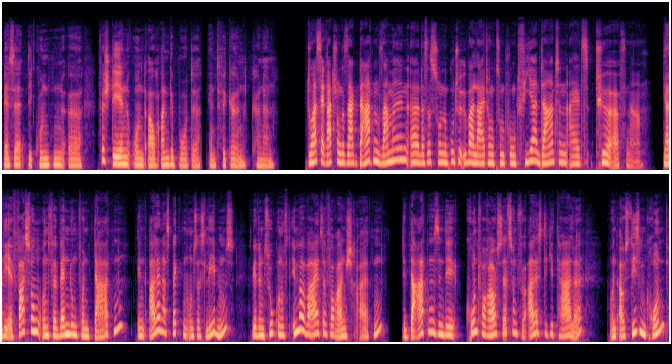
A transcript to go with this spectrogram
besser die Kunden äh, verstehen und auch Angebote entwickeln können. Du hast ja gerade schon gesagt, Daten sammeln, äh, das ist schon eine gute Überleitung zum Punkt 4, Daten als Türöffner. Ja, die Erfassung und Verwendung von Daten in allen Aspekten unseres Lebens wird in Zukunft immer weiter voranschreiten. Die Daten sind die Grundvoraussetzung für alles Digitale und aus diesem Grund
